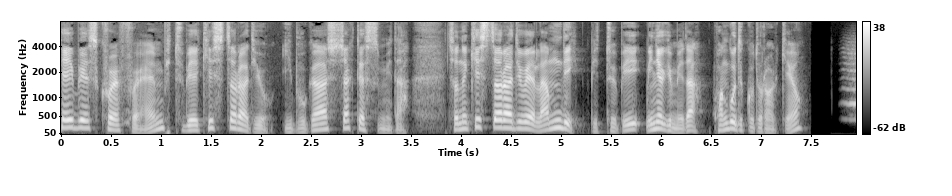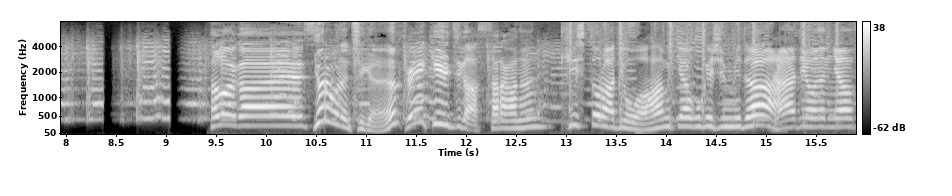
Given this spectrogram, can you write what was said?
KBS 쿨 FM, 비투비의 키스 더 라디오 2부가 시작됐습니다. 저는 키스 더 라디오의 람디, B2B 민혁입니다. 광고 듣고 돌아올게요. Hello guys. 여러분은 지금 스트레이 키즈가 사랑하는 키스 더 라디오와 함께하고 계십니다. 라디오는요.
